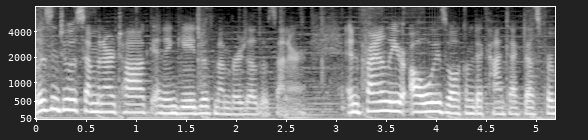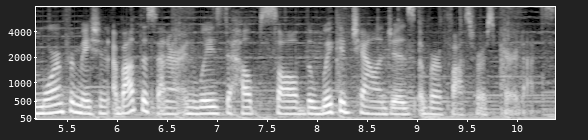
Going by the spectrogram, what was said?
listen to a seminar talk, and engage with members of the center. And finally, you're always welcome to contact us for more information about the center and ways to help solve the wicked challenges of our phosphorus paradox.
